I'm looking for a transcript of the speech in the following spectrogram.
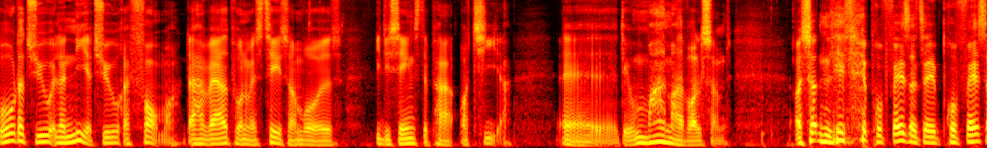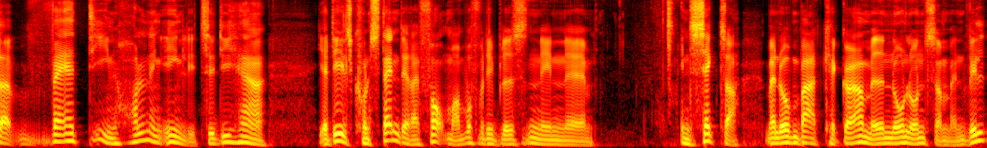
28 eller 29 reformer, der har været på universitetsområdet i de seneste par årtier. Øh, det er jo meget, meget voldsomt. Og sådan lidt professor til professor, hvad er din holdning egentlig til de her ja, dels konstante reformer, hvorfor det er blevet sådan en, øh, en sektor man åbenbart kan gøre med nogenlunde, som man vil,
